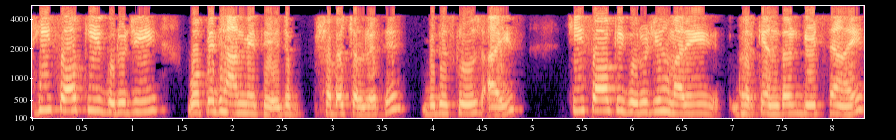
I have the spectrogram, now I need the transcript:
ही सॉ कि गुरु जी वो अपने ध्यान में थे, जब शब्द चल रहे थे with close eyes he saw कि गुरु जी हमारे घर के अंदर गेट से आए,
